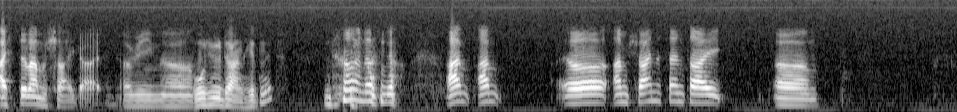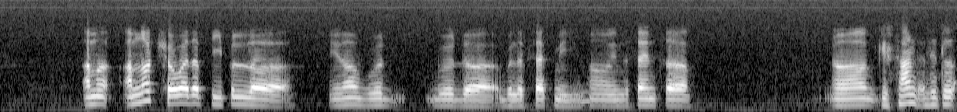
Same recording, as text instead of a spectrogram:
I still am a shy guy. I mean, uh, What have you done, hidden it? No, no, no. I'm I'm uh, I'm shy in the sense I um, I'm a, I'm not sure whether people uh, you know would would uh, will accept me. You know, in the sense. Uh, um, You sound a little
